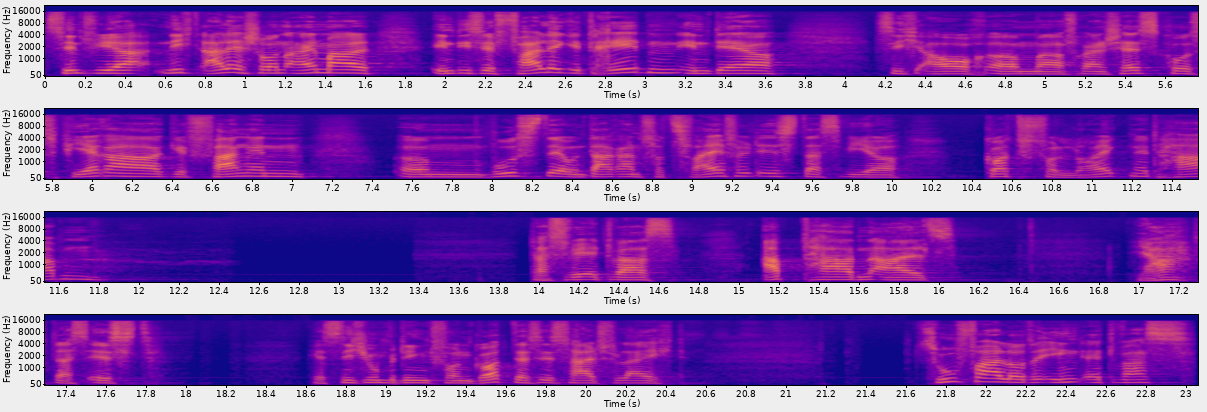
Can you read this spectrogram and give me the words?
Sind wir nicht alle schon einmal in diese Falle getreten, in der sich auch ähm, Francesco Spiera gefangen ähm, wusste und daran verzweifelt ist, dass wir Gott verleugnet haben? Dass wir etwas abtaten als, ja, das ist jetzt nicht unbedingt von Gott, das ist halt vielleicht Zufall oder irgendetwas.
